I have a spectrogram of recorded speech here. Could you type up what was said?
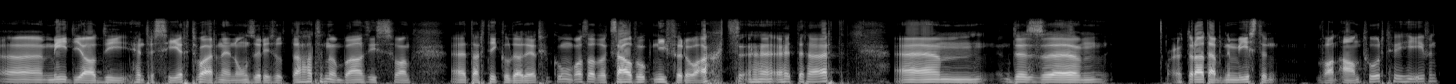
uh, media die geïnteresseerd waren in onze resultaten op basis van uh, het artikel dat uitgekomen was. Dat had ik zelf ook niet verwacht, uh, uiteraard. Um, dus um, uiteraard hebben de meesten van antwoord gegeven.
